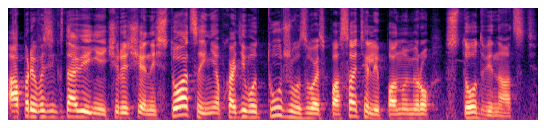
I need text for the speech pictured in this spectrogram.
А при возникновении чрезвычайной ситуации необходимо тут же вызывать спасателей по номеру 112.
